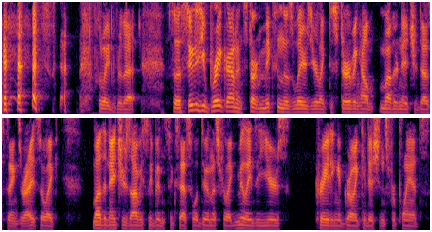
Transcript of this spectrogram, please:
so waiting for that. So as soon as you break ground and start mixing those layers, you're like disturbing how Mother Nature does things, right? So like Mother Nature's obviously been successful at doing this for like millions of years, creating and growing conditions for plants.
